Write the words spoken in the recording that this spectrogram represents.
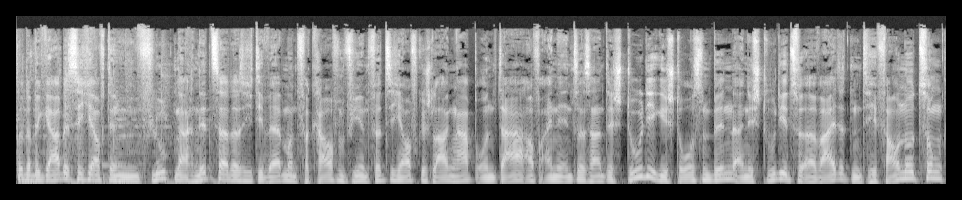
So, da begab es sich auf dem Flug nach Nizza, dass ich die Werben und Verkaufen 44 aufgeschlagen habe und da auf eine interessante Studie gestoßen bin, eine Studie zur erweiterten TV-Nutzung.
